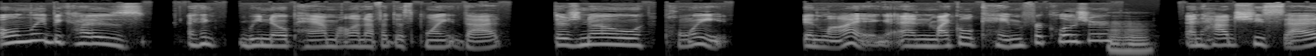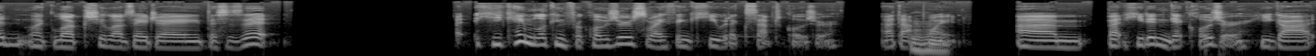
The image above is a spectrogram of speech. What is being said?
only because I think we know Pam well enough at this point that there's no point in lying. And Michael came for closure. Mm-hmm. And had she said, like, look, she loves AJ, this is it, he came looking for closure. So I think he would accept closure at that Mhm. point. Um, but he didn't get closure. He got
